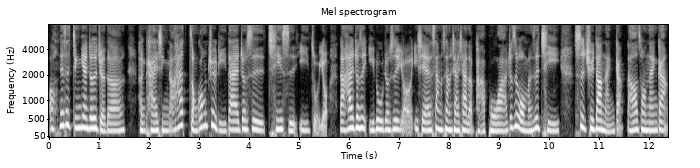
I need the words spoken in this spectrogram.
哦，那次经验就是觉得很开心。然后它总共距离大概就是七十一左右，然后它就是一路就是有一些上上下下的爬坡啊。就是我们是骑市区到南港，然后从南港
